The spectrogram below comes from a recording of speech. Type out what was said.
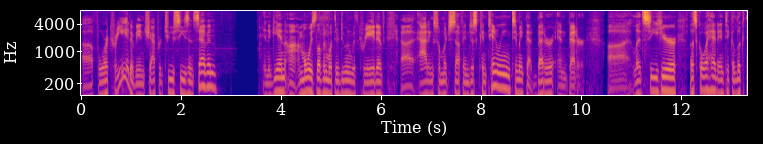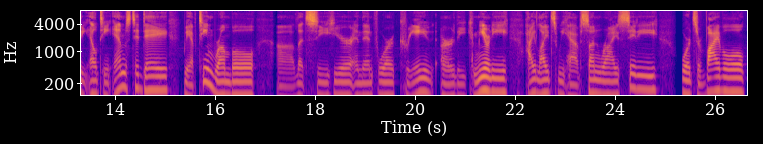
uh, for creative in chapter 2 season 7 and again i'm always loving what they're doing with creative uh, adding so much stuff and just continuing to make that better and better. Uh, let's see here. Let's go ahead and take a look at the ltms today. We have team rumble. Uh, let's see here. And then for create or the community highlights we have sunrise city horde survival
